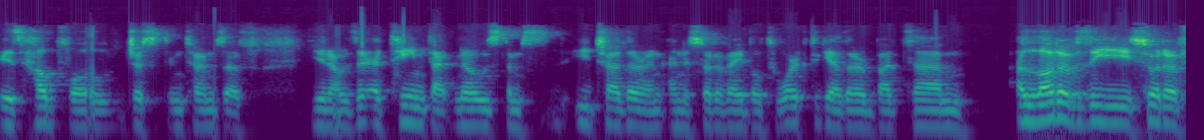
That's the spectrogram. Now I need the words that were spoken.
is helpful just in terms of you know a team that knows them each other and, and is sort of able to work together. But um, a lot of the sort of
